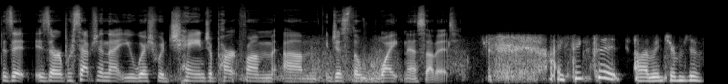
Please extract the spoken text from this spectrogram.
does it? Is there a perception that you wish would change apart from um, just the whiteness of it? I think that um, in terms of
